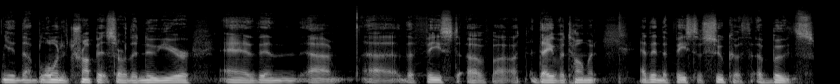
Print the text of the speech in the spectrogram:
you know, blowing of trumpets or the New Year, and then um, uh, the feast of uh, Day of Atonement, and then the feast of Sukkoth of booths.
